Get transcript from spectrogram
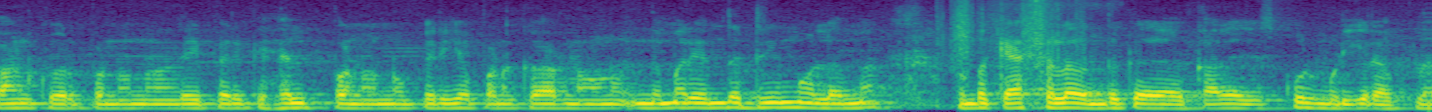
கான்குவர் பண்ணணும் நிறைய பேருக்கு ஹெல்ப் பண்ணணும் பெரிய பணக்காரன் ஆகணும். இந்த மாதிரி எந்த ட்ரீமும் இல்லாமல் ரொம்ப கேஷுவலாக வந்து காலேஜ் ஸ்கூல் முடிக்கிறாப்புல.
